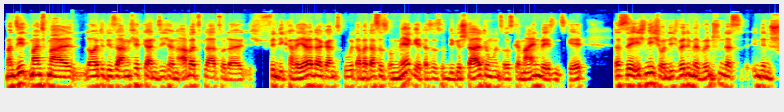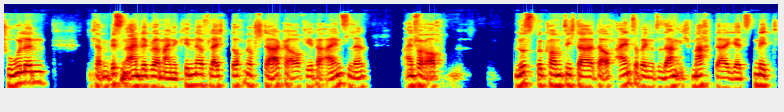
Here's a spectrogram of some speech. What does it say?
Man sieht manchmal Leute, die sagen, ich hätte gerne einen sicheren Arbeitsplatz oder ich finde die Karriere da ganz gut, aber dass es um mehr geht, dass es um die Gestaltung unseres Gemeinwesens geht, das sehe ich nicht. Und ich würde mir wünschen, dass in den Schulen, ich habe ein bisschen Einblick über meine Kinder, vielleicht doch noch stärker auch jeder Einzelne einfach auch Lust bekommt, sich da, da auch einzubringen und zu sagen, ich mache da jetzt mit.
